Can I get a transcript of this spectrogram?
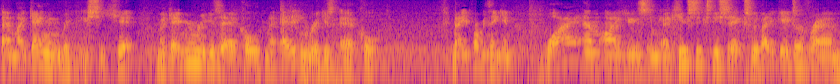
and my gaming rig that you see here. My gaming rig is air cooled, my editing rig is air cooled. Now you're probably thinking, why am I using a Q66 with 8 gigs of RAM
